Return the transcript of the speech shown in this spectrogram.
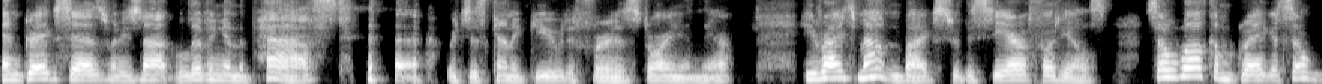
And Greg says when he's not living in the past, which is kind of cute for a historian there, he rides mountain bikes through the Sierra foothills. So, welcome, Greg. It's so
